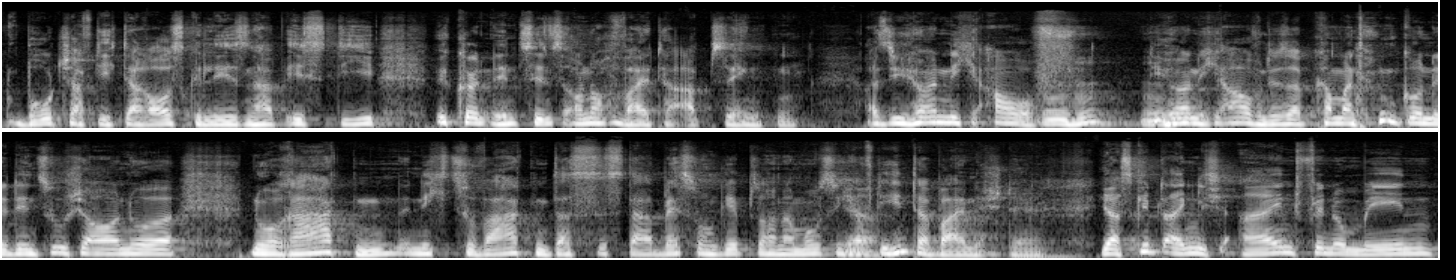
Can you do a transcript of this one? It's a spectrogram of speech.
Botschaft, die ich daraus gelesen habe, ist die, wir könnten den Zins auch noch weiter absenken. Also die hören nicht auf. Mhm, die mhm. hören nicht auf. Und deshalb kann man im Grunde den Zuschauern nur, nur raten, nicht zu warten, dass es da Besserung gibt, sondern man muss sich ja. auf die Hinterbeine stellen. Ja, es gibt eigentlich ein Phänomen,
